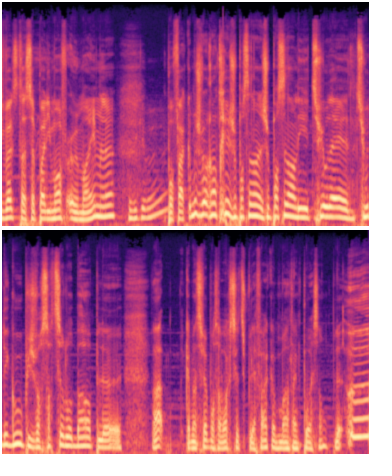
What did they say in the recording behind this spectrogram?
ils veulent se se polymorphe eux-mêmes, là. pour faire comme je veux rentrer, je veux passer dans, je veux passer dans les tuyaux d'é- tuyaux d'égout, puis je vais ressortir de l'autre bord, puis là, ah, comment tu fais pour savoir ce que tu voulais faire comme en tant que poisson? Puis là,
